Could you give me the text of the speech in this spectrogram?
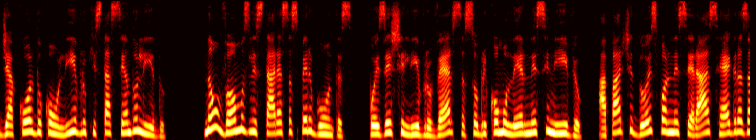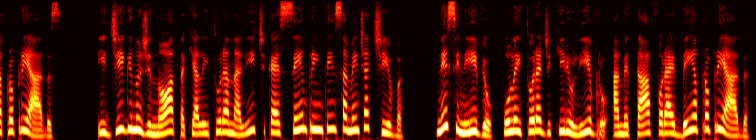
de acordo com o livro que está sendo lido. Não vamos listar essas perguntas, pois este livro versa sobre como ler nesse nível, a parte 2 fornecerá as regras apropriadas. E digno de nota que a leitura analítica é sempre intensamente ativa. Nesse nível, o leitor adquire o livro, a metáfora é bem apropriada,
